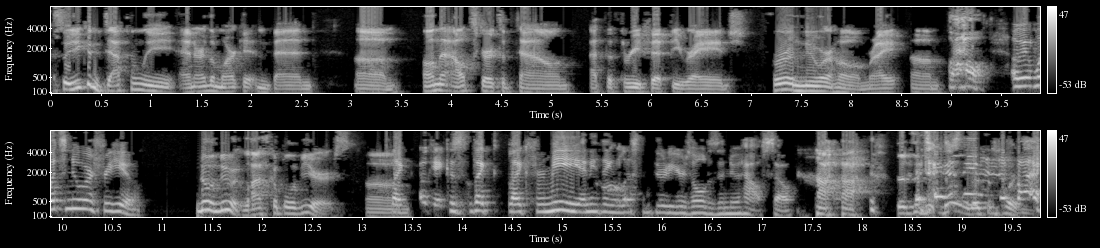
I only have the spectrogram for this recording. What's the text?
so you can definitely enter the market in Bend um, on the outskirts of town at the 350 range for a newer home, right? Um, wow. Okay, what's newer for you? No, newer. Last couple of years. Um, like okay, because like like for me, anything less than 30 years old is a new house. So that's, that's I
